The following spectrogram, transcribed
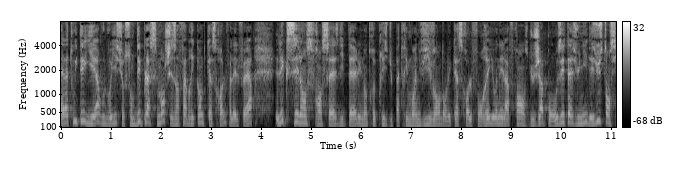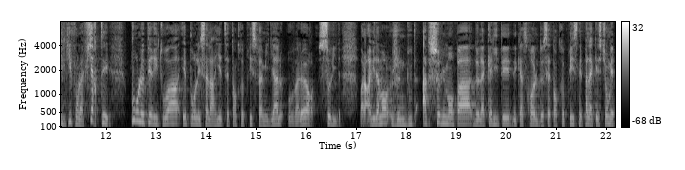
Elle a tweeté hier, vous le voyez, sur son déplacement chez un fabricant de casseroles, fallait le faire. L'excellence française, dit-elle, une entreprise du patrimoine vivant dont les casseroles font rayonner la France, du Japon aux États-Unis, des ustensiles qui font la fierté pour le territoire et pour les salariés de cette entreprise familiale aux valeurs solides. Alors évidemment, je ne doute absolument pas de la qualité des casseroles de cette entreprise, ce n'est pas la question, mais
